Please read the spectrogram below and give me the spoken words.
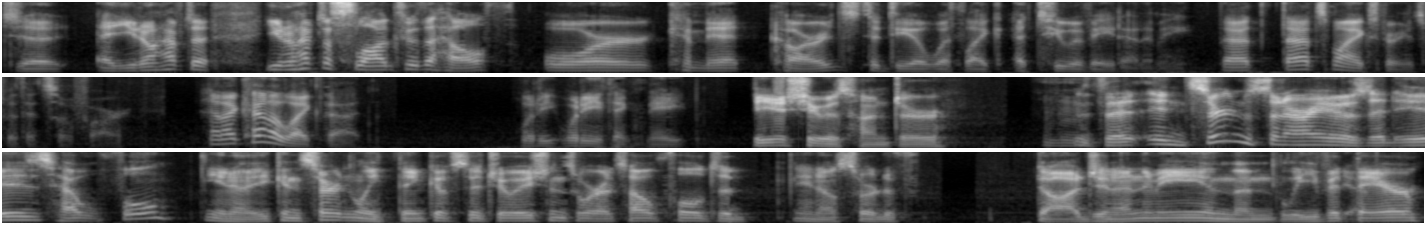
to and you don't have to you don't have to slog through the health or commit cards to deal with like a two of eight enemy that that's my experience with it so far and i kind of like that what do you what do you think nate The issue is Hunter. Mhm. is that in certain scenarios it is helpful. You know, you can certainly think of situations where it's helpful to, you know, sort of dodge an enemy and then leave it there.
